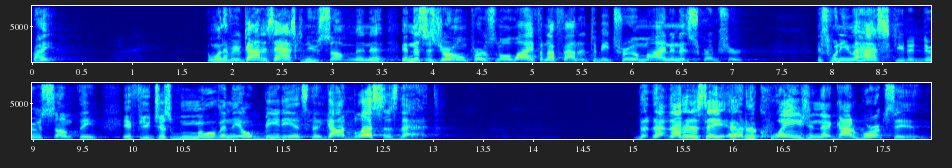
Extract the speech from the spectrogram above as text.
right? And whenever God is asking you something, and, and this is your own personal life, and I found it to be true of mine, and it's scripture. It's when He asks you to do something, if you just move in the obedience, then God blesses that. That, that, is a, an equation that God works in.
